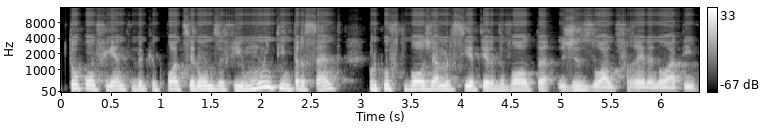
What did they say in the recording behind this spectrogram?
estou confiante de que pode ser um desafio muito interessante, porque o futebol já merecia ter de volta Jesualdo Ferreira no ativo.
